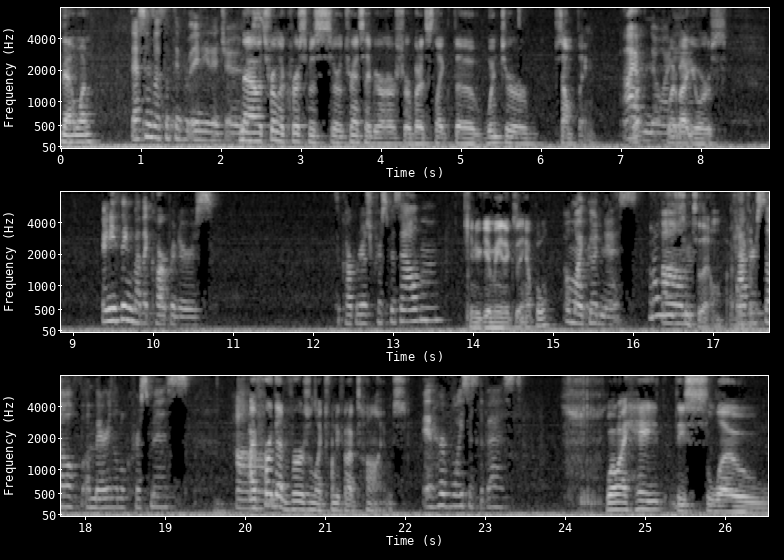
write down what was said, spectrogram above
that one. That sounds like something from Indiana Jones. No, it's from the Christmas or Trans Siberian Orchestra, but it's like the Winter something. I have no idea. What about yours? Anything by the Carpenters. The Carpenters Christmas album. Can you give me an example? Oh my goodness. I don't Um, listen to them. Have yourself a merry little Christmas. Um, I've heard that version like 25 times. and her voice is the best. Well, I hate these slow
